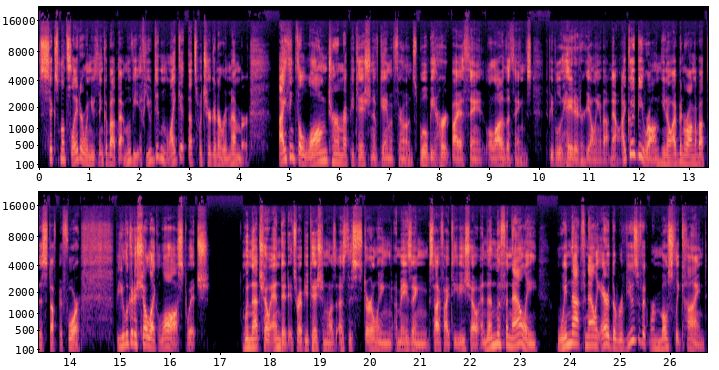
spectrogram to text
6 months later when you think about that movie if you didn't like it that's what you're going to remember I think the long-term reputation of Game of Thrones will be hurt by a thing a lot of the things the people who hate it are yelling about now. I could be wrong, you know, I've been wrong about this stuff before. But you look at a show like Lost, which when that show ended, its reputation was as this sterling, amazing sci-fi TV show. And then the finale, when that finale aired, the reviews of it were mostly kind.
